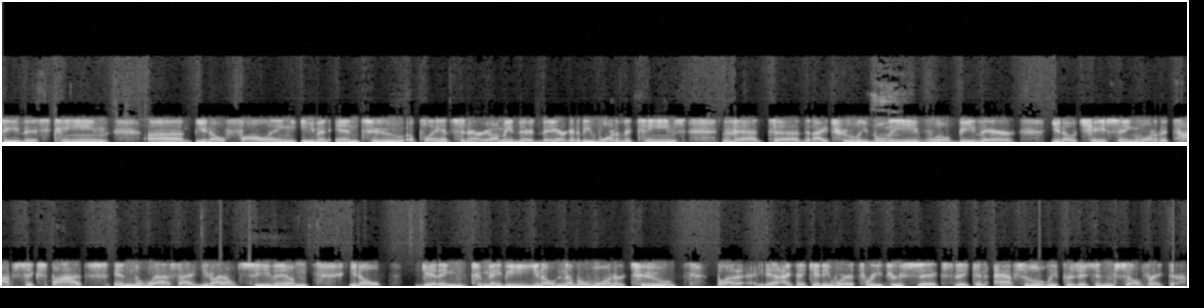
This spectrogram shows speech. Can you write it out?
see this team, uh, you know, falling even into a play-in scenario. I mean, they're they are going to be one of the teams that uh, that I truly believe will be there, you know, chasing one of the top six spots in the West. I, you know, I don't see them, you know, getting to maybe you know number one or two, but yeah, I think anywhere three through six, they can absolutely position themselves right there.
